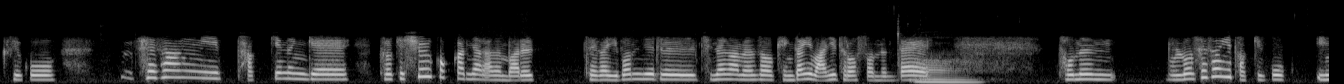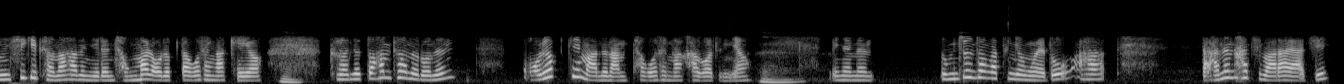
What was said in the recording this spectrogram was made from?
그리고 세상이 바뀌는 게 그렇게 쉬울 것 같냐라는 말을 제가 이번 일을 진행하면서 굉장히 많이 들었었는데 아, 저는 물론 세상이 바뀌고 인식이 변화하는 일은 정말 어렵다고 생각해요. 네. 그런데 또 한편으로는 어렵지만은 않다고 생각하거든요. 네. 왜냐면 음주운전 같은 경우에도 아 나는 하지 말아야지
